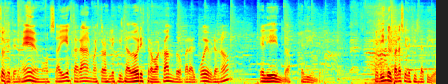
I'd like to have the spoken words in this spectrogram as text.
Que tenemos. Ahí estarán nuestros legisladores trabajando para el pueblo, ¿no? Qué lindo, qué lindo. Qué lindo el Palacio Legislativo.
